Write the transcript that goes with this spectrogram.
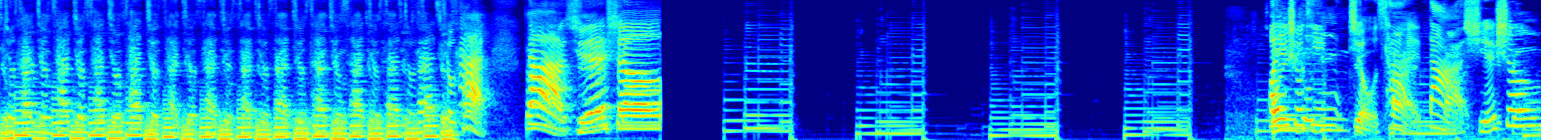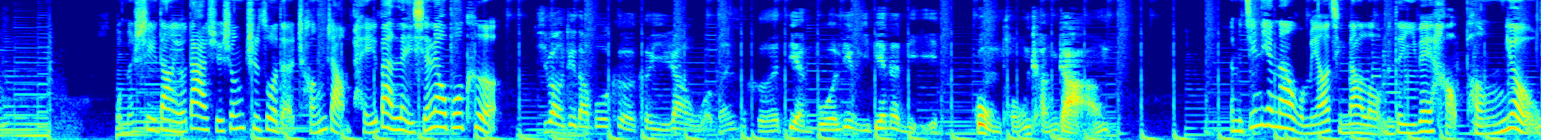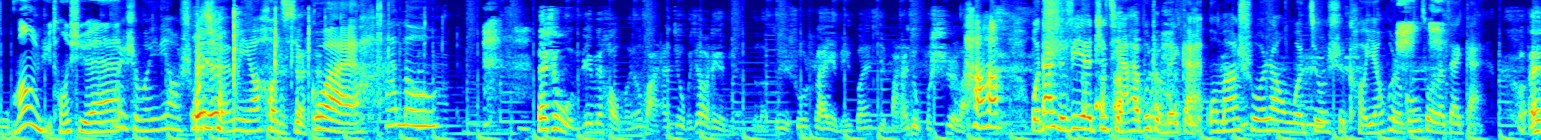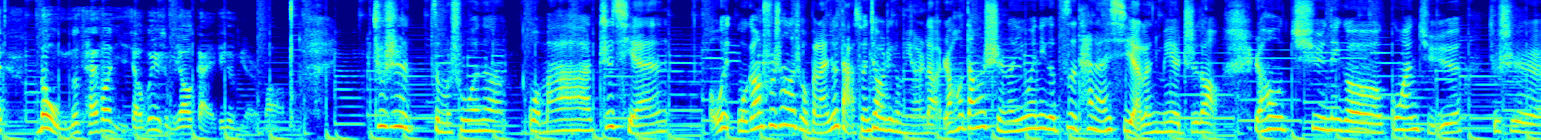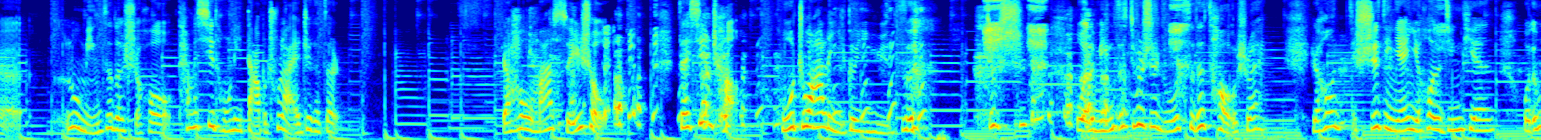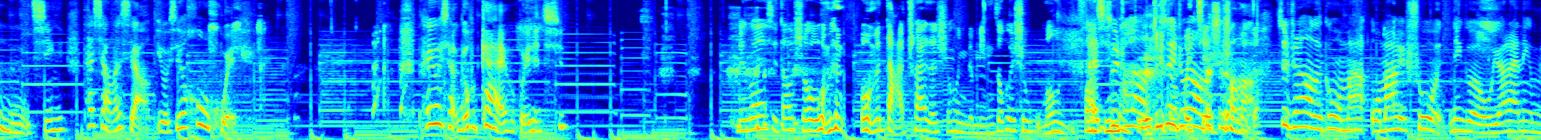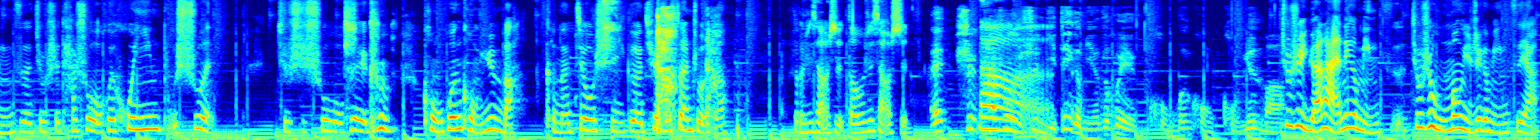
韭菜韭菜韭菜韭菜韭菜韭菜韭菜韭菜韭菜韭菜韭菜韭菜韭菜大学生。欢迎收听《韭菜大学生》，我们是一档由大学生制作的成长陪伴类闲聊播客。希望这档播客可以让我们和电波另一边的你共同成长。那么今天呢，我们邀请到了我们的一位好朋友武梦雨同学。为什么一定要说全名啊？好奇怪啊！Hello。但是我们这位好朋友马上就不叫这个名字了，所以说出来也没关系，马上就不是了。哈哈，我大学毕业之前还不准备改，我妈说让我就是考研或者工作了再改。哎，那我们能采访你一下，为什么要改这个名吗？就是怎么说呢？我妈之前，我我刚出生的时候本来就打算叫这个名儿的，然后当时呢，因为那个字太难写了，你们也知道，然后去那个公安局就是录名字的时候，他们系统里打不出来这个字儿。然后我妈随手在现场胡抓了一个“雨”字，就是我的名字就是如此的草率。然后十几年以后的今天，我的母亲她想了想，有些后悔，她又想给我改回去。没关系，到时候我们我们打出来的时候，你的名字会是吴梦雨。哎，最重要最重要的是什么？的最重要的跟我妈，我妈说我那个我原来那个名字，就是她说我会婚姻不顺。就是说我会恐婚恐孕吧，可能就是一个确实算准了，都是小事，都是小事。哎，是他说的是你这个名字会恐婚恐恐孕吗？就是原来那个名字，就是吴梦雨这个名字呀。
